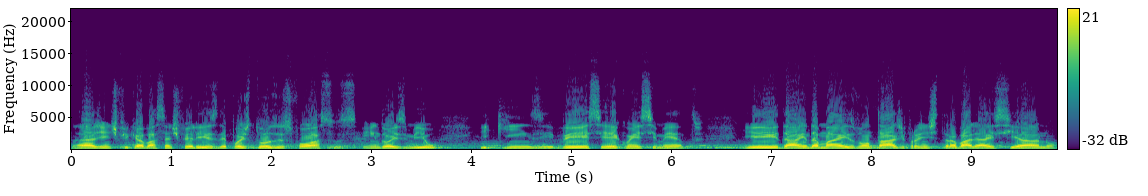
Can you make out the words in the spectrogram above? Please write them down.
Né? A gente fica bastante feliz depois de todos os esforços em 2015 ver esse reconhecimento e dá ainda mais vontade para a gente trabalhar esse ano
